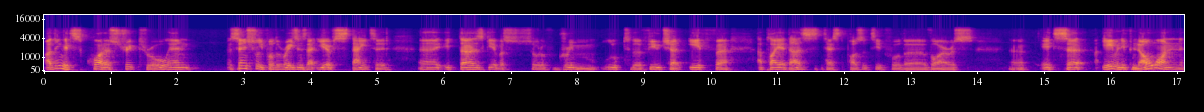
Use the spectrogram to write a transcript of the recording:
I think it's quite a strict rule, and essentially for the reasons that you have stated, uh, it does give a sort of grim look to the future if uh, a player does test positive for the virus. Uh, it's uh, even if no one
